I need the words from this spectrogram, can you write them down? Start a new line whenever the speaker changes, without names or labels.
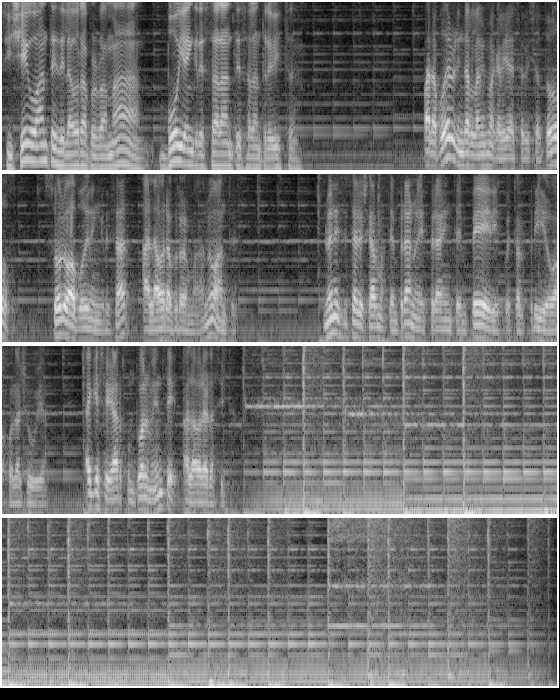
Si llego antes de la hora programada, voy a ingresar antes a la entrevista.
Para poder brindar la misma calidad de servicio a todos, solo va a poder ingresar a la hora programada, no antes. No es necesario llegar más temprano y esperar intemperies, puesto al frío o bajo la lluvia. Hay que llegar puntualmente a la hora de la cita.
